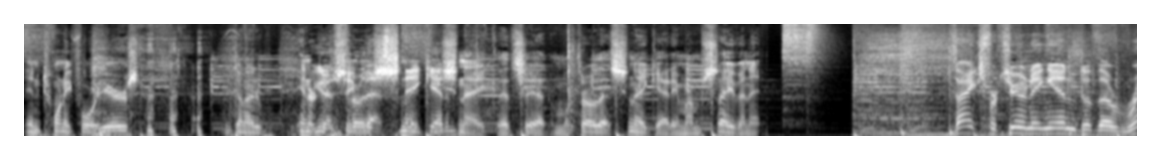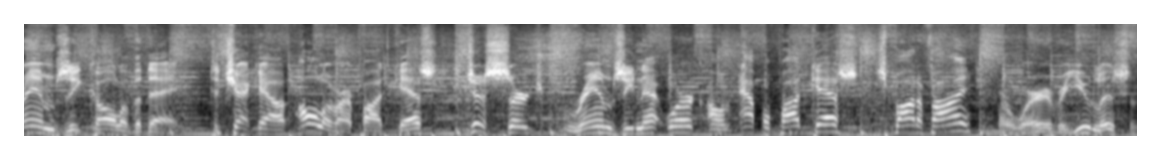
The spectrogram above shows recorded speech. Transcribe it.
in 24 years, I'm going to introduce him to that snake Sneaky him? Snake. That's it. I'm going to throw that snake at him. I'm saving it. Thanks for tuning in to the Ramsey Call of the Day. To check out all of our podcasts, just search Ramsey Network on Apple Podcasts, Spotify, or wherever you listen.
